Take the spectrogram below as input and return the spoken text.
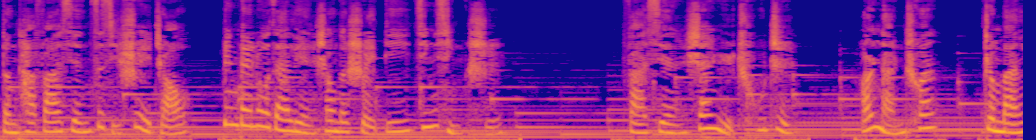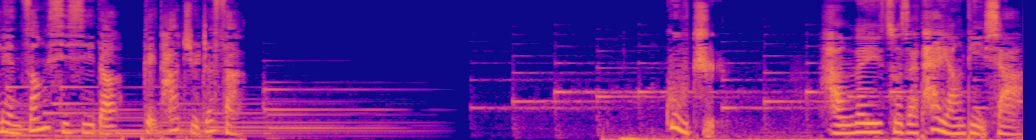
等他发现自己睡着，并被落在脸上的水滴惊醒时，发现山雨初至，而南川正满脸脏兮兮的给他举着伞。固执，韩薇坐在太阳底下。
